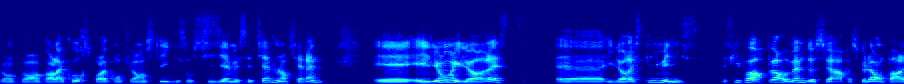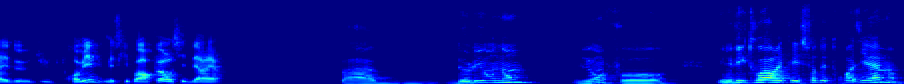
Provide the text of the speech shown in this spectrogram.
encore, encore la course pour la Conférence League. Ils sont 6e et 7e, Lens et Rennes. Et, Lyon, il leur reste, il leur reste Nîmes et Nice. Est-ce qu'il faut avoir peur même de se faire Parce que là, on parlait du, du premier, mais est-ce qu'il faut avoir peur aussi de derrière? Bah, de Lyon, non. Lyon, faut. Une victoire, était sûr d'être troisième.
